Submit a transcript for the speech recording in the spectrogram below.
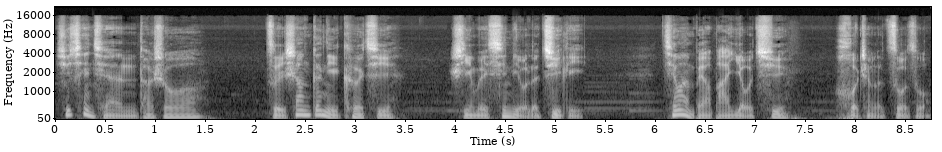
徐倩倩她说：“嘴上跟你客气，是因为心里有了距离，千万不要把有趣活成了做作。”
